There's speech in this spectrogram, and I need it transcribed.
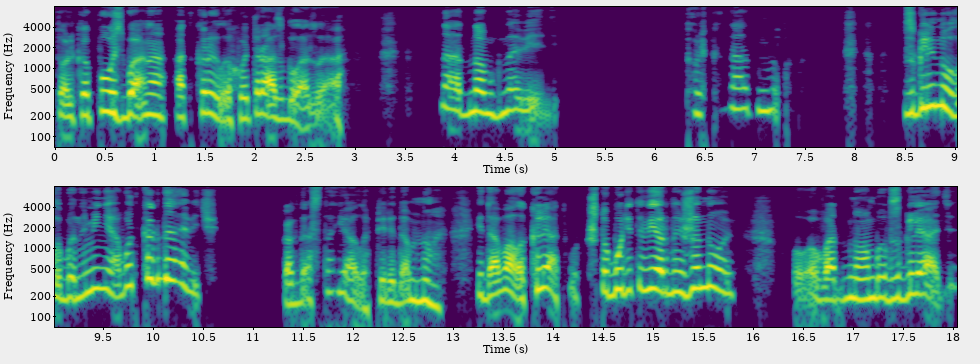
только пусть бы она открыла хоть раз глаза. На одно мгновение. Только на одно. Взглянула бы на меня, вот когда ведь, когда стояла передо мной и давала клятву, что будет верной женой. О, в одном бы взгляде.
